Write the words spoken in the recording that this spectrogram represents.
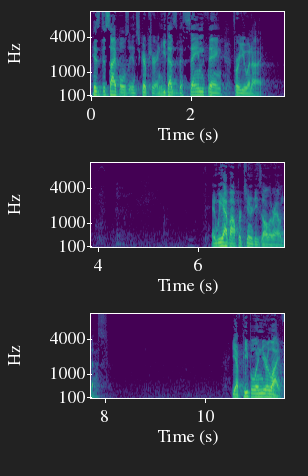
his disciples in Scripture, and he does the same thing for you and I. And we have opportunities all around us. You have people in your life.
